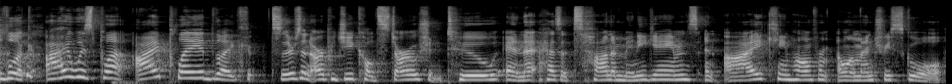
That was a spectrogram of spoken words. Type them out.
Look, I was pl- I played like so. There's an RPG called Star Ocean Two, and that has a ton of mini games. And I came home from elementary school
